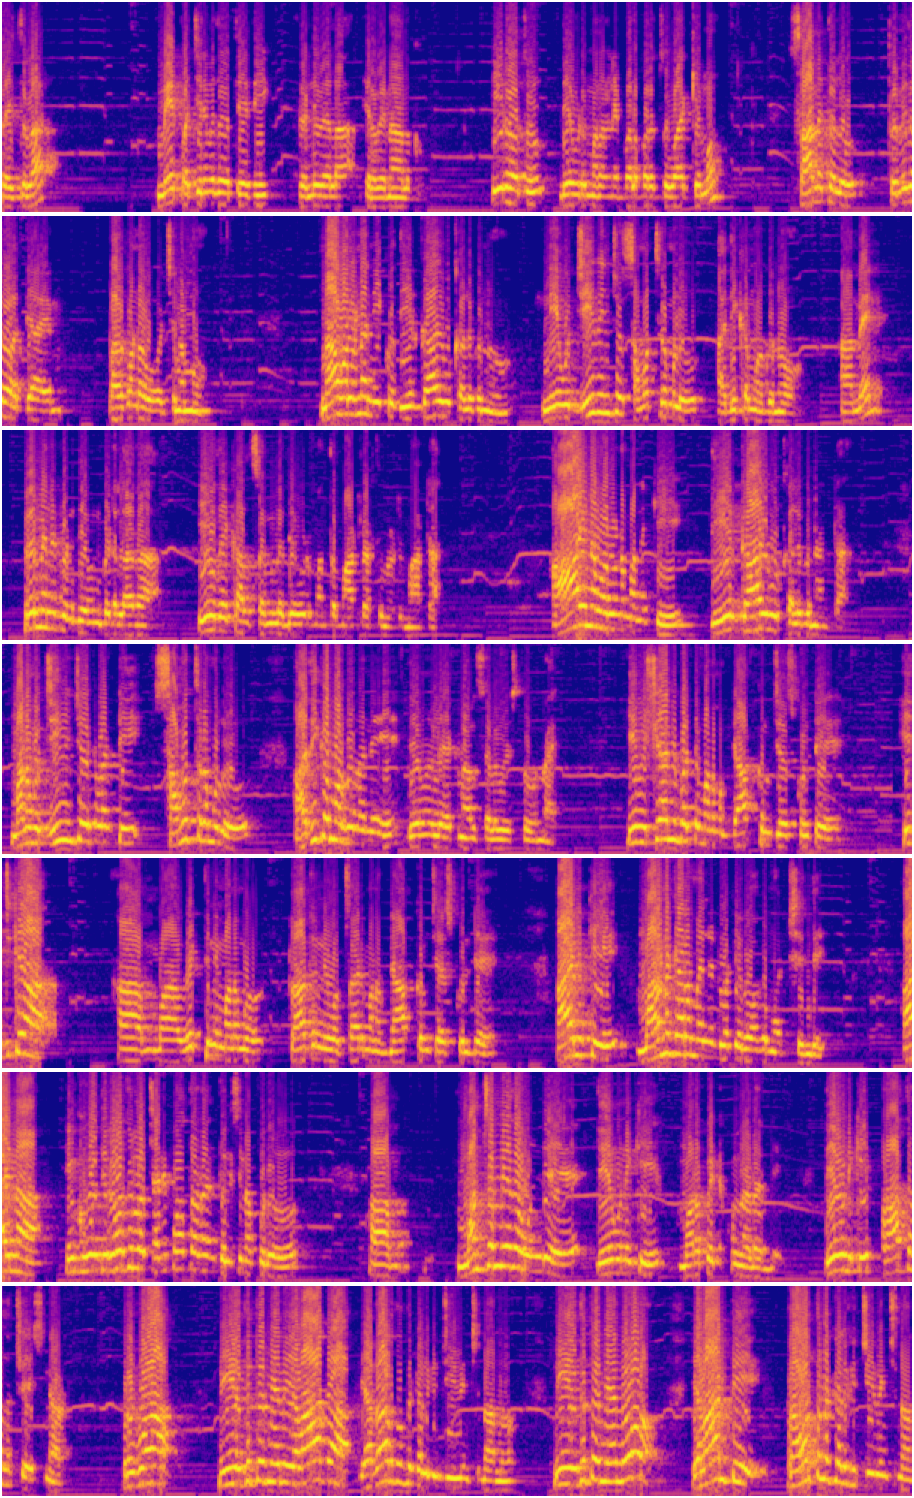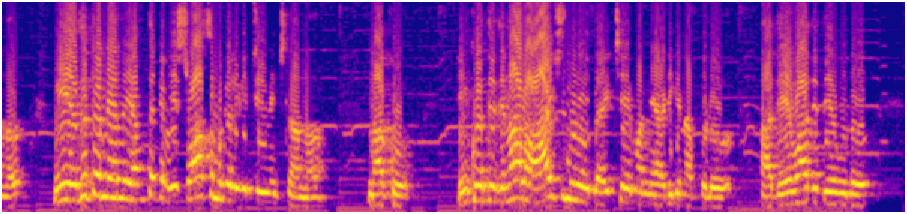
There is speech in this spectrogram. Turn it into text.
రైతుల మే పద్దెనిమిదవ తేదీ రెండు వేల ఇరవై నాలుగు. ఈరోజు దేవుడు మనల్ని బలపరచు వాక్యము సామెతలు తొమ్మిదవ అధ్యాయం పదకొండవ వచనము. నా వలన నీకు దీర్ఘాయువు కలుగును నీవు జీవించు సంవత్సరములు అధికమగును. ఆమె ప్రేమైనటువంటి దేవుని బిడలారా ఈ ఉదయకాల సమయంలో దేవుడు మనతో మాట్లాడుతున్నటువంటి మాట. ఆయన వలన మనకి దీర్ఘాయువు కలుగునంట. మనము జీవించేటువంటి సంవత్సరములు అధికమగునని దేవుని లేఖనాలు సెలవిస్తూ ఉన్నాయి. ఈ విషయాన్ని బట్టి మనం జ్ఞాపకం చేసుకుంటే హిజ్కియా ఆ మా వ్యక్తిని మనము రాజుని ఒకసారి మనం జ్ఞాపకం చేసుకుంటే ఆయనకి మరణకరమైనటువంటి రోగం వచ్చింది. ఆయన ఇంక కొద్ది రోజుల్లో చనిపోతాడని తెలిసినప్పుడు ఆ మంచం మీద ఉండే దేవునికి మొరపెట్టుకున్నాడండి. దేవునికి ప్రార్థన చేసినాడు. ప్రభా నీ ఎదుట నేను ఎలాగ యథార్థత కలిగి జీవించినాను నీ ఎదుట నేను ఎలాంటి ప్రవర్తన కలిగి జీవించినాను నీ ఎదుట నేను ఎంతటి విశ్వాసము కలిగి జీవించినాను నాకు ఇంకొద్ది దినాలు ఆయుష్ను దయచేయమని అడిగినప్పుడు ఆ దేవాది దేవుడు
